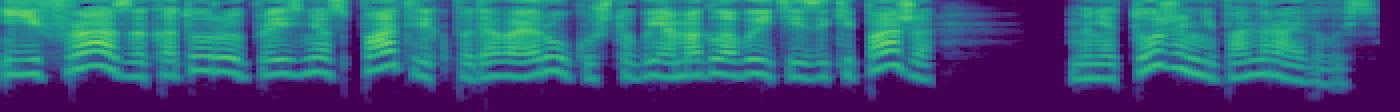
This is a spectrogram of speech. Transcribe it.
И фраза, которую произнес Патрик, подавая руку, чтобы я могла выйти из экипажа, мне тоже не понравилась.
